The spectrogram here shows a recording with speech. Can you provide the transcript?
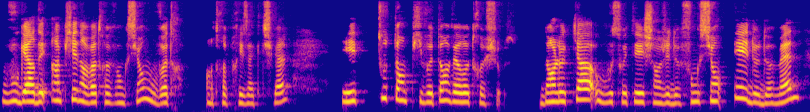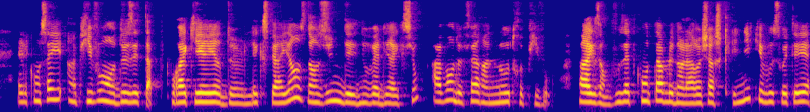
où vous gardez un pied dans votre fonction ou votre entreprise actuelle et tout en pivotant vers autre chose. Dans le cas où vous souhaitez changer de fonction et de domaine, elle conseille un pivot en deux étapes pour acquérir de l'expérience dans une des nouvelles directions avant de faire un autre pivot. Par exemple, vous êtes comptable dans la recherche clinique et vous souhaitez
